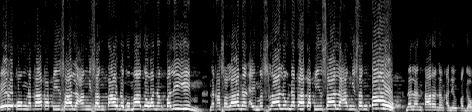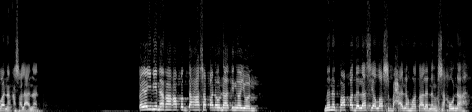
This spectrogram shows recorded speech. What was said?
Pero kung nakakapinsala ang isang tao na gumagawa ng palihim na kasalanan ay mas lalong nakakapinsala ang isang tao na lantaran ng kanyang paggawa ng kasalanan. Kaya hindi nakakapagtaka sa panahon natin ngayon na nagpapadala si Allah subhanahu wa ta'ala ng sakuna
